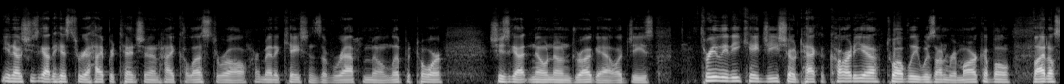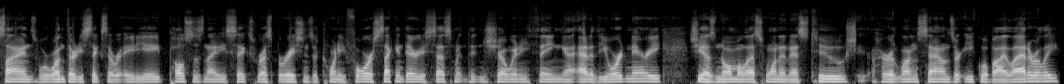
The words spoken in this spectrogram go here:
You know she's got a history of hypertension and high cholesterol. Her medications of verapamil and lipitor. She's got no known drug allergies Three lead EKG showed tachycardia. 12 lead was unremarkable. Vital signs were 136 over 88. Pulses 96. Respirations are 24. Secondary assessment didn't show anything uh, out of the ordinary. She has normal S1 and S2. She, her lung sounds are equal bilaterally.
